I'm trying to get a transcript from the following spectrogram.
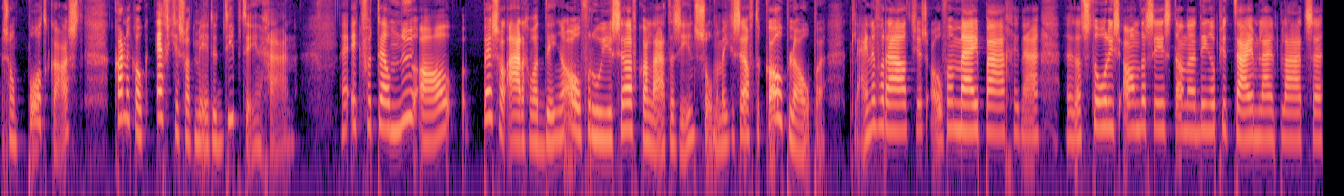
zo'n podcast, kan ik ook eventjes wat meer de diepte ingaan. Ik vertel nu al best wel aardig wat dingen over hoe je jezelf kan laten zien zonder met jezelf te koop lopen. Kleine verhaaltjes over een mijpagina, eh, dat stories anders is dan uh, dingen op je timeline plaatsen.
